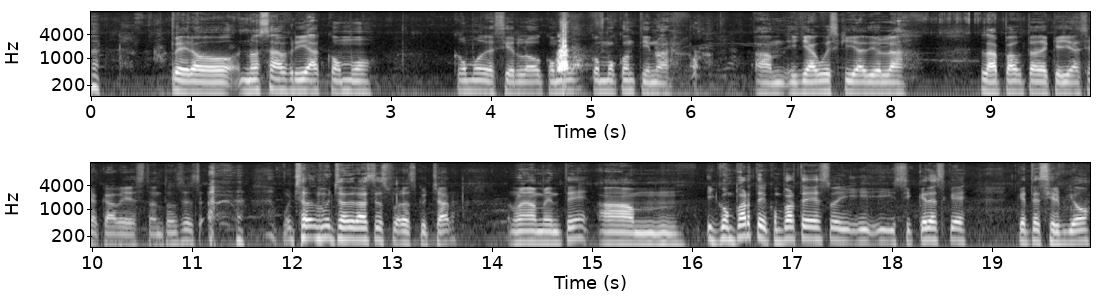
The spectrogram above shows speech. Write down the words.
pero no sabría cómo, cómo decirlo, cómo, cómo continuar. y ya Whisky ya dio la, la pauta de que ya se acabe esto. Entonces, muchas, muchas gracias por escuchar nuevamente. y comparte, comparte eso y, si crees que, que, te sirvió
